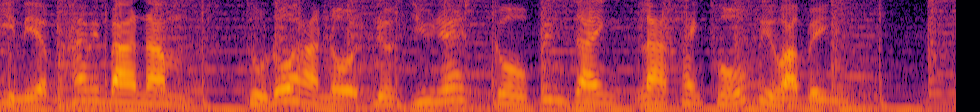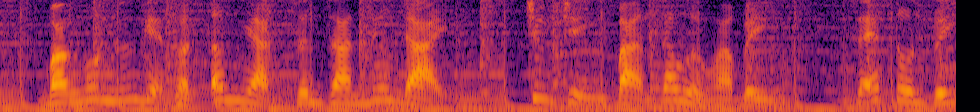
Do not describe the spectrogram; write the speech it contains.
kỷ niệm 23 năm thủ đô Hà Nội được UNESCO vinh danh là thành phố vì hòa bình và ngôn ngữ nghệ thuật âm nhạc dân gian đương đại, chương trình Bản giao hưởng hòa bình sẽ tôn vinh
